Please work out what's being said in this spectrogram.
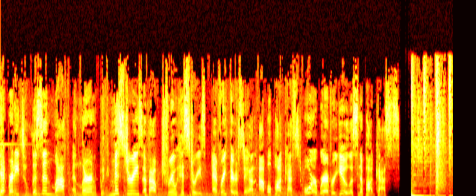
Get ready to listen, laugh, and learn with Mysteries About True Histories every Thursday on Apple Podcasts or wherever you listen to podcasts.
